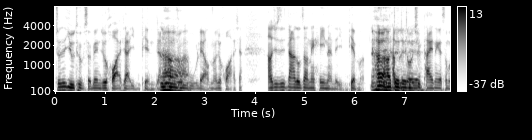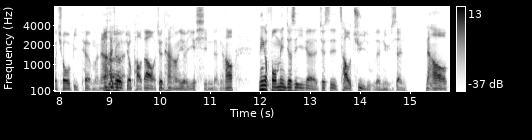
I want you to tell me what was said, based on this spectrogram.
就是 YouTube 随便就划一下影片，这样啊然后就无聊，然后就划一下，然后就是大家都知道那个黑男的影片嘛，就啊是他不是都会去拍那个什么丘比特嘛，然后他就啊有跑到，就他好像有一个新的，然后那个封面就是一个就是超巨乳的女生，然后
